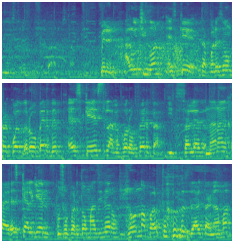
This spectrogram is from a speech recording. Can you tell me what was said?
Unos 3000 baros también. Miren, algo chingón es que te aparece un recuadro verde, es que es la mejor oferta. Y te sale naranja, es que alguien pues ofertó más dinero. Son apartados de alta gama,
